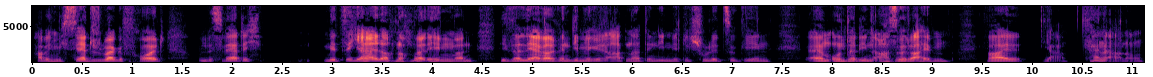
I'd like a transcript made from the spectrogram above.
Habe ich mich sehr drüber gefreut und das werde ich mit Sicherheit auch nochmal irgendwann dieser Lehrerin, die mir geraten hat, in die Mittelschule zu gehen, ähm, unter die Nase reiben. Weil, ja, keine Ahnung.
